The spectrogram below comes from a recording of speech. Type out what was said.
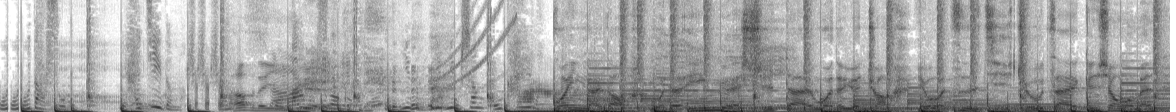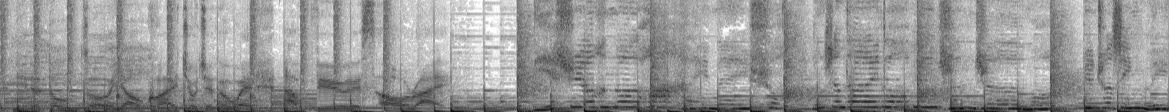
吴吴大叔，你还记得吗？什什么？他们的音我妈妈乐。说过，因为映山红开了。欢迎来到我的音乐时代，我的原创由我自己主宰，跟上我们，你的动作要快，就这个味，I feel it's alright。你也许有很多的话还没说，梦想太多变成折磨，原创新力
